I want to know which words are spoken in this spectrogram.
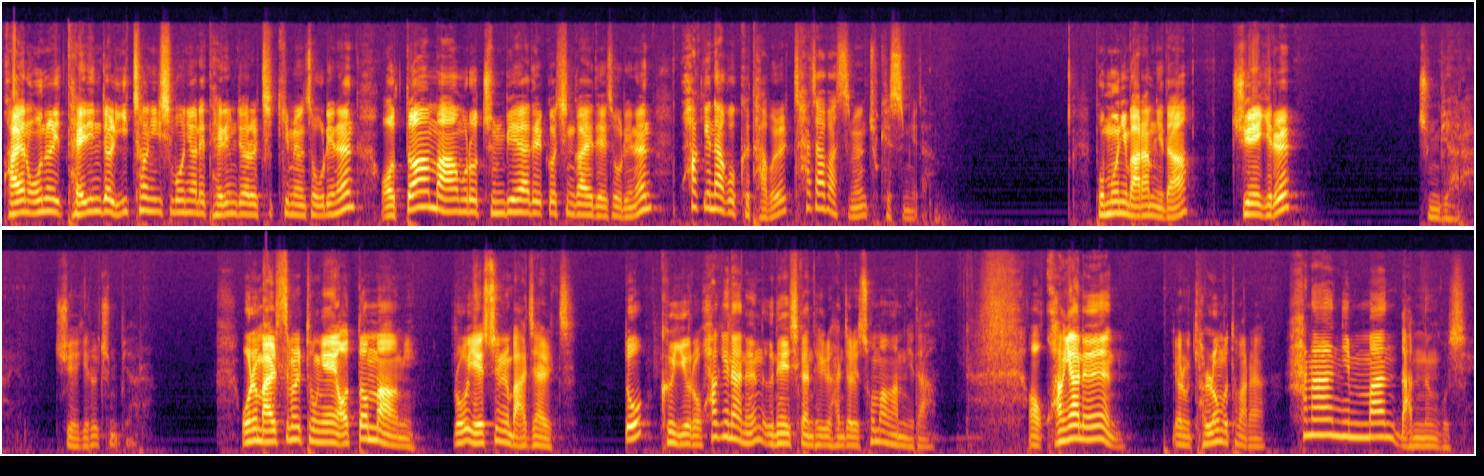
과연 오늘 대림절 2025년의 대림절을 지키면서 우리는 어떠한 마음으로 준비해야 될 것인가에 대해서 우리는 확인하고 그 답을 찾아봤으면 좋겠습니다. 본문이 말합니다. 주의 길을 준비하라. 주의 길을 준비하라. 오늘 말씀을 통해 어떤 마음으로 예수님을 맞이할지 또 그 이유를 확인하는 은혜의 시간 되기를 간절히 소망합니다. 어, 광야는 여러분 결론부터 말해요. 하나님만 남는 곳이에요.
